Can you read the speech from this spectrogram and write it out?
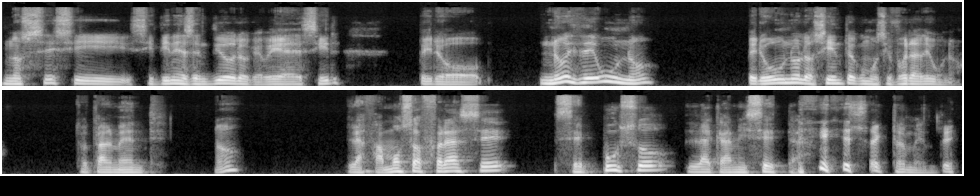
no sé si, si tiene sentido lo que voy a decir, pero no es de uno, pero uno lo siente como si fuera de uno. Totalmente. ¿No? La famosa frase, se puso la camiseta. Exactamente.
